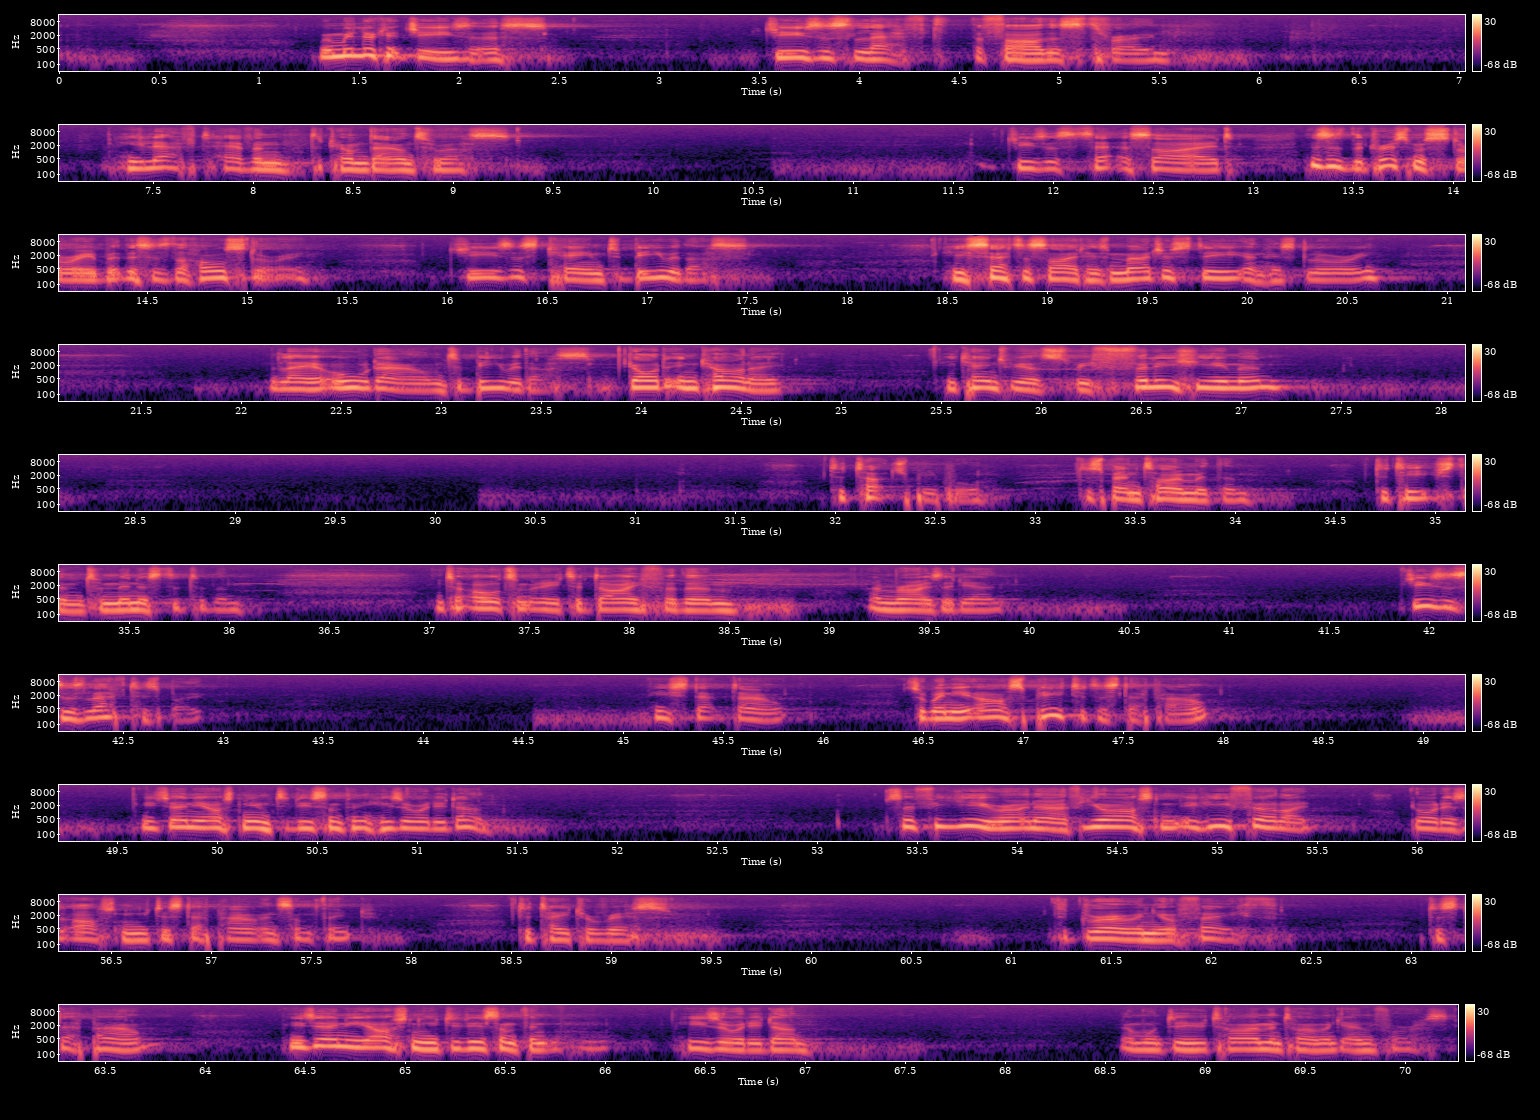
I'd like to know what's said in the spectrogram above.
When we look at Jesus, Jesus left the Father's throne. He left heaven to come down to us. Jesus set aside, this is the Christmas story, but this is the whole story. Jesus came to be with us. He set aside his majesty and his glory, lay it all down to be with us. God incarnate. He came to be us to be fully human, to touch people, to spend time with them, to teach them, to minister to them, and to ultimately to die for them and rise again. Jesus has left his boat. He stepped out. So when he asked Peter to step out, he's only asking him to do something he's already done. So for you right now, if you're asking, if you feel like God is asking you to step out in something, to take a risk, to grow in your faith, to step out. He's only asking you to do something he's already done and will do time and time again for us.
